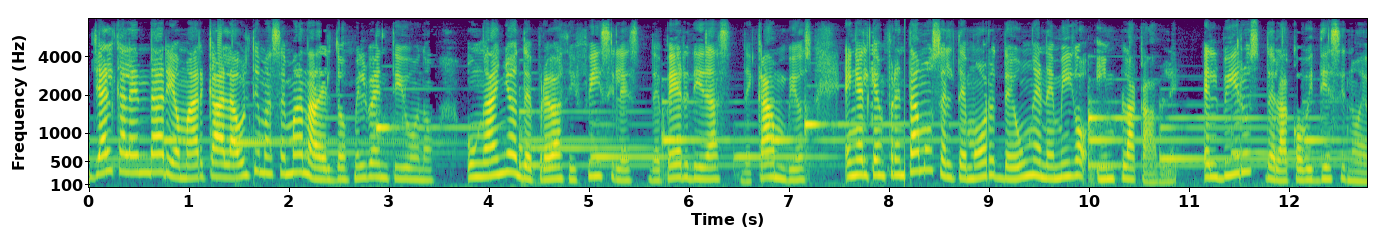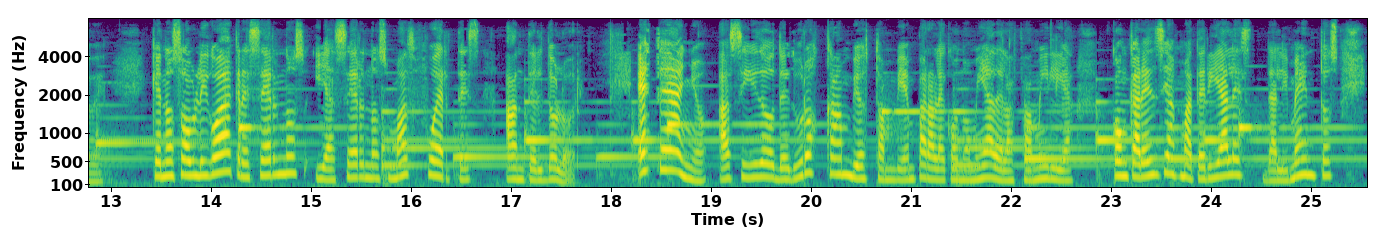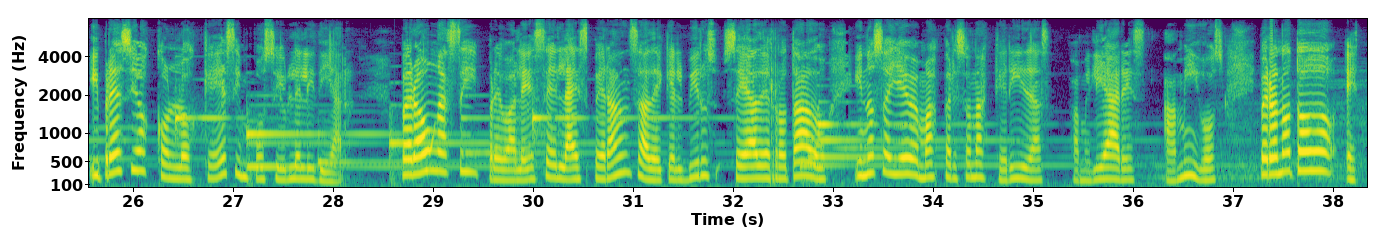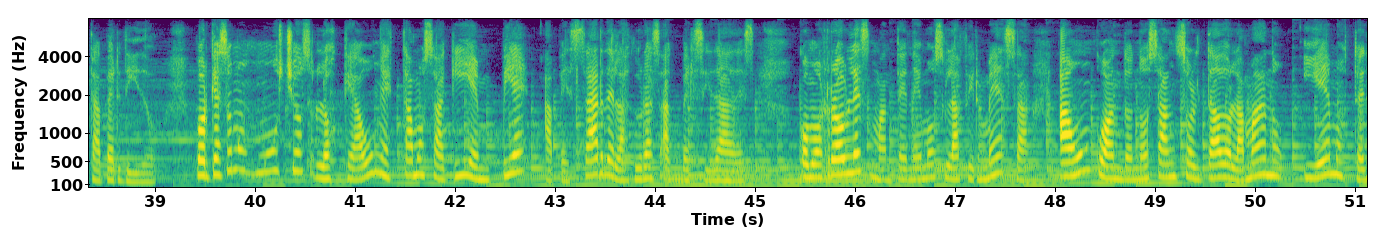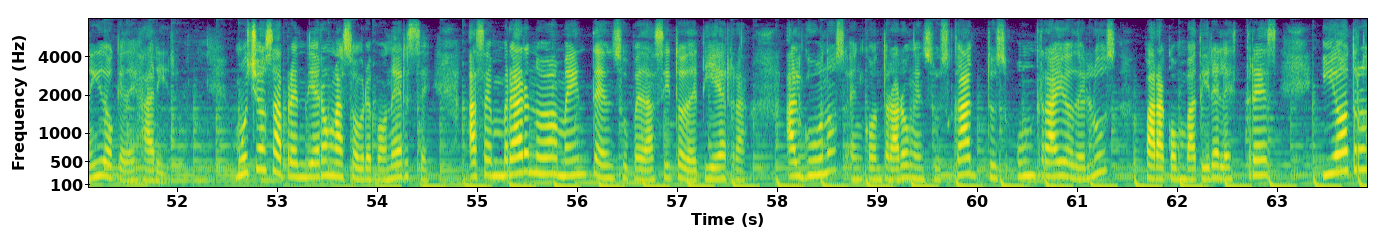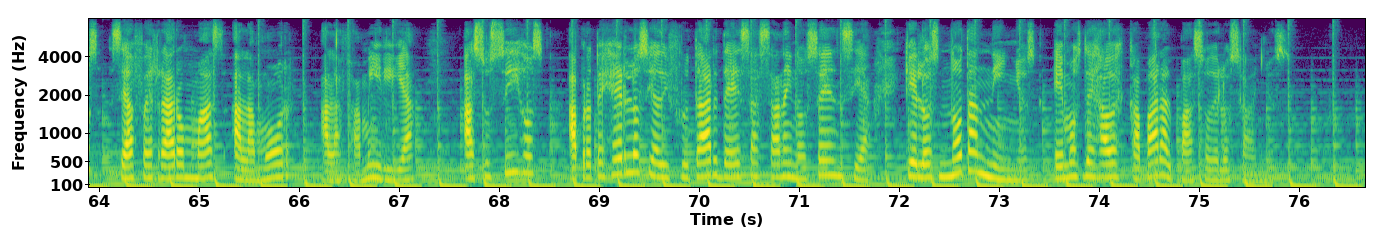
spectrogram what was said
Ya el calendario marca la última semana del 2021, un año de pruebas difíciles, de pérdidas, de cambios, en el que enfrentamos el temor de un enemigo implacable, el virus de la COVID-19, que nos obligó a crecernos y hacernos más fuertes ante el dolor. Este año ha sido de duros cambios también para la economía de la familia, con carencias materiales de alimentos y precios con los que es imposible lidiar. Pero aún así prevalece la esperanza de que el virus sea derrotado y no se lleve más personas queridas, familiares, amigos, pero no todo está perdido, porque somos muchos los que aún estamos aquí en pie a pesar de las duras adversidades. Como robles mantenemos la firmeza, aun cuando nos han soltado la mano y hemos tenido que dejar ir. Muchos aprendieron a sobreponerse, a sembrar nuevamente en su pedacito de tierra. Algunos encontraron en sus cactus un rayo de luz para combatir el estrés y otros se aferraron más al amor, a la familia, a sus hijos, a protegerlos y a disfrutar de esa sana inocencia que los no tan niños hemos dejado escapar al paso de los años.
